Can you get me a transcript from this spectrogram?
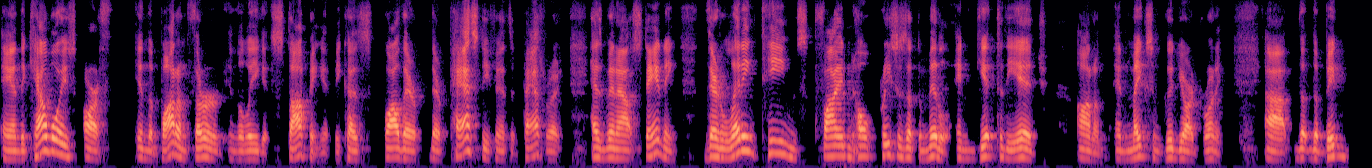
And the Cowboys are in the bottom third in the league at stopping it because while their their pass defense and pass rush has been outstanding, they're letting teams find whole creases at the middle and get to the edge on them and make some good yards running. Uh, the the big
